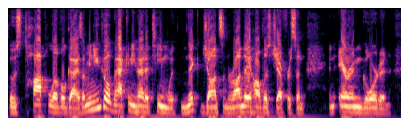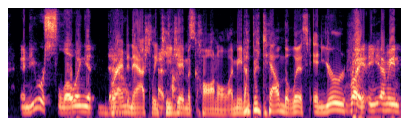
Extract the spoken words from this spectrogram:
those top level guys, I mean, you go back and you had a team with Nick Johnson, Rondae Hollis Jefferson, and Aaron Gordon, and you were slowing it down. Brandon Ashley, T.J. McConnell. I mean, up and down the list, and you're right. I mean,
